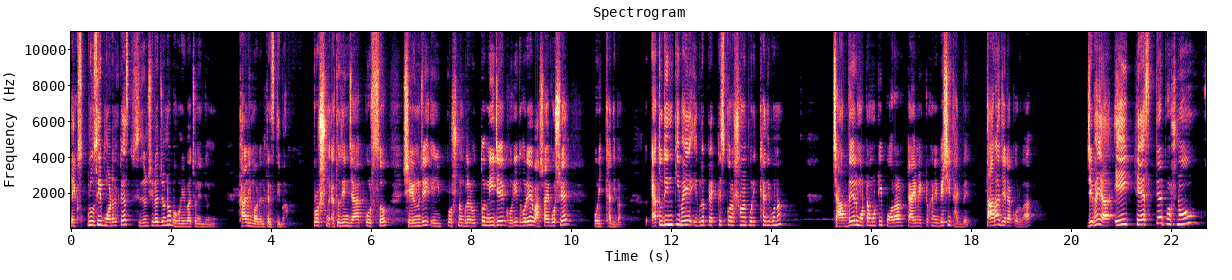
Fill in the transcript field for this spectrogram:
এক্সক্লুসিভ মডেল টেস্ট সৃজনশীলের জন্য বহু নির্বাচনের জন্য। খালি মডেল টেস্ট দিবা। প্রশ্ন, এতদিন যা করছ, সেই অনুযায়ী এই প্রশ্নগুলোর উত্তর নিজে ঘড়ি ধরে বাসায় বসে পরীক্ষা দিবা। এতদিন কি ভাইয়া এগুলো প্র্যাকটিস করার সময় পরীক্ষা দিব না? যাদের মোটামুটি পড়ার টাইম একটুখানি বেশি থাকবে। তারা যেটা করবা, যে ভাইয়া এই টেস্টের প্রশ্ন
